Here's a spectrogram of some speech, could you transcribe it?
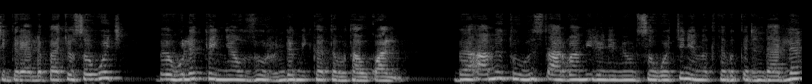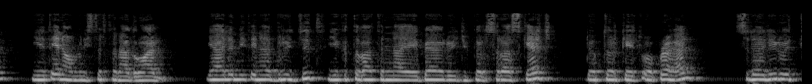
ችግር ያለባቸው ሰዎች በሁለተኛው ዙር እንደሚከተቡ ታውቋል። በአመቱ ውስጥ 40 ሚሊዮን የሚሆኑ ሰዎችን የመክተብ እቅድ እንዳለ የጤናው ሚኒስትር ተናግረዋል። የዓለም የጤና ድርጅት የክትባትና የባዮሎጂካል ስራ አስኪያጅ ዶክተር ኬት ኦብራያን ስለ ሌሎቹ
